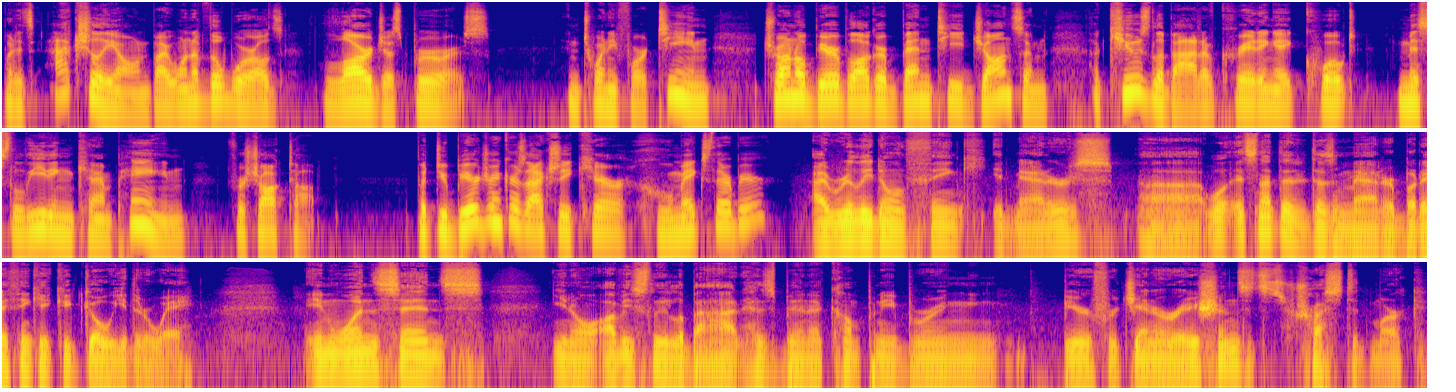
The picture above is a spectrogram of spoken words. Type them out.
but it's actually owned by one of the world's largest brewers. In 2014, Toronto beer blogger Ben T. Johnson accused Labatt of creating a, quote, misleading campaign for Shock Top. But do beer drinkers actually care who makes their beer? I really don't think it matters. Uh, well, it's not that it doesn't matter, but I think it could go either way. In one sense, you know, obviously Labatt has been a company brewing beer for generations. It's a trusted mark.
